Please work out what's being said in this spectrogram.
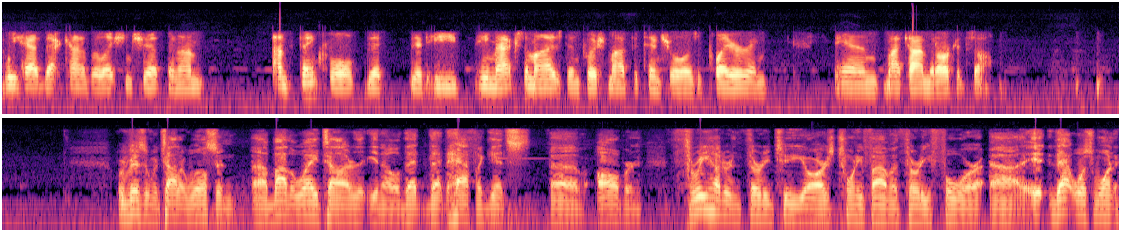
we had that kind of relationship, and I'm I'm thankful that that he he maximized and pushed my potential as a player and and my time at Arkansas. We're visiting with Tyler Wilson. Uh, by the way, Tyler, you know that that half against uh, Auburn, 332 yards, 25 of 34. Uh, it, that was one,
